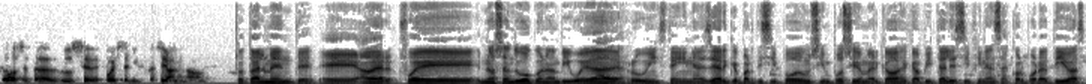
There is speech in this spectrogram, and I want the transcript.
todo se traduce después en inflación, ¿no? Totalmente. Eh, a ver, fue no se anduvo con ambigüedades Rubinstein ayer que participó de un simposio de mercados de capitales y finanzas corporativas.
